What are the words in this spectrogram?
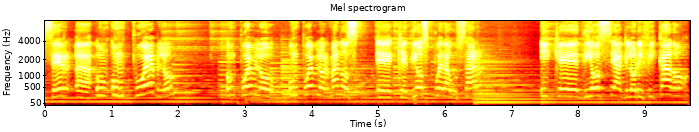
ser un, un, pueblo, un pueblo, un pueblo, hermanos, eh, que Dios pueda usar y que Dios sea glorificado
